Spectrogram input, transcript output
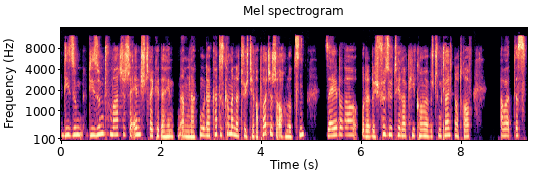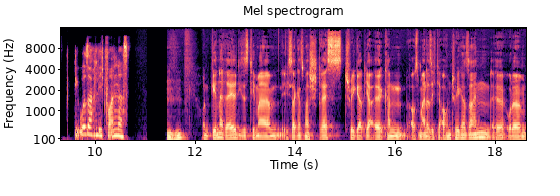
die, die symptomatische Endstrecke da hinten am Nacken. Oder das kann man natürlich therapeutisch auch nutzen, selber oder durch Physiotherapie kommen wir bestimmt gleich noch drauf. Aber das, die Ursache liegt woanders. Mhm. Und generell dieses Thema, ich sage jetzt mal, Stress triggert ja, äh, kann aus meiner Sicht ja auch ein Trigger sein äh, oder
